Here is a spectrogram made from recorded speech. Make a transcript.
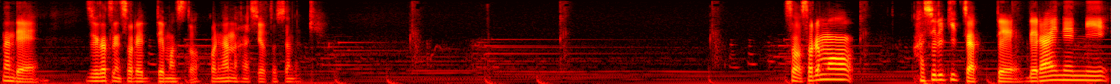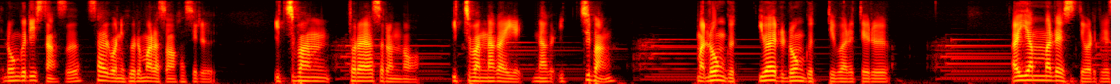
なんで、10月にそれ出ますと、これ何の話しようとしたんだっけ？そう、それも走り切っちゃって、で、来年にロングディスタンス、最後にフルマラソン走る、一番トライアスロンの一番長い、長一番？まあ、ロング、いわゆるロングって言われてる、アイアンマンレースって言われてる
